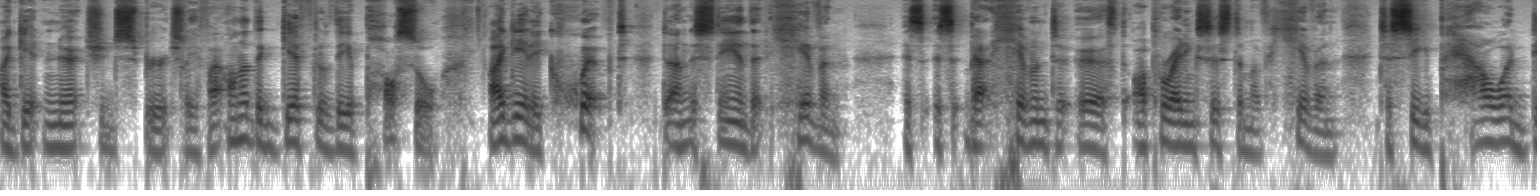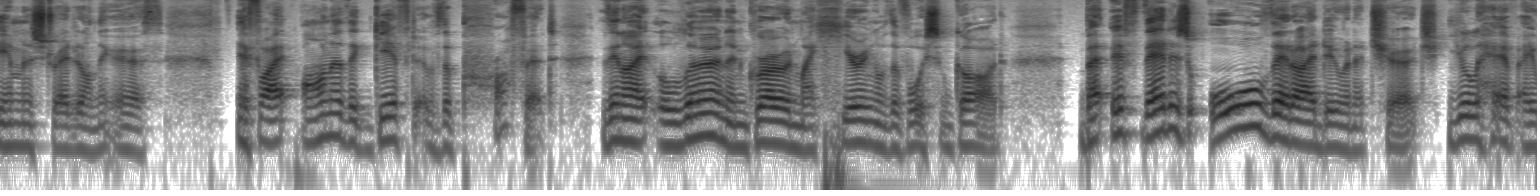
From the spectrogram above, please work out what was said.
I get nurtured spiritually. If I honor the gift of the apostle, I get equipped to understand that heaven it's, about heaven to earth, the operating system of heaven, to see power demonstrated on the earth. If I honor the gift of the prophet, then I learn and grow in my hearing of the voice of God. But if that is all that I do in a church, you'll have a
